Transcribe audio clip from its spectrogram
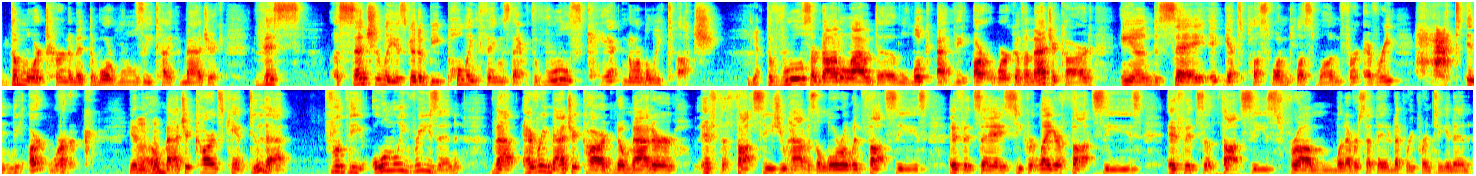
the more tournament, the more rulesy type magic, this essentially is going to be pulling things that the rules can't normally touch. Yeah. The rules are not allowed to look at the artwork of a magic card and say it gets plus one plus one for every hat in the artwork. You know, mm-hmm. magic cards can't do that for the only reason that every magic card, no matter if the Thoughtseize you have is a Lorwyn Thoughtseize, if it's a secret lair thought sees, if it's a Thoughtseize from whatever set they ended up reprinting it in,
